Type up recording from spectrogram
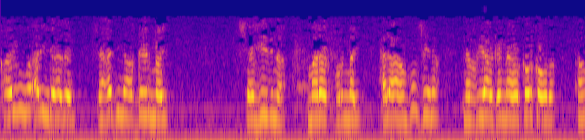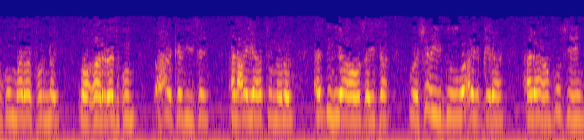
قالوا وعليل هذا. شهدنا قيرناي شهدنا مرق فرناي على أنفسنا نفغيال كنا كركوضا أنكم مراك فرناي وغردهم وحكا ديسي. العيات النرل الدنيا وصيصة وشهدوا وأيقرا على أنفسهم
